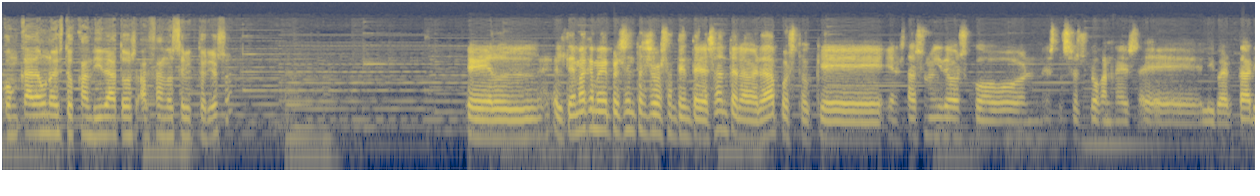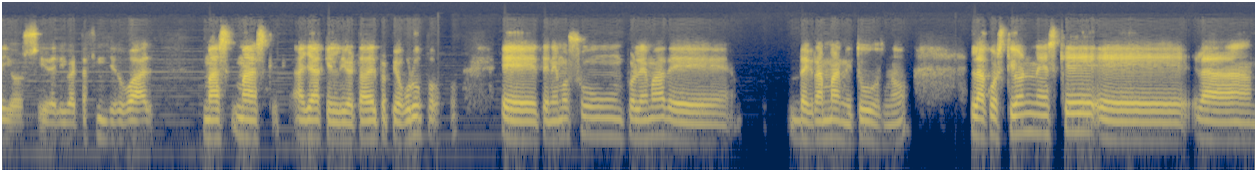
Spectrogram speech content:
con cada uno de estos candidatos alzándose victorioso? El, tema que me presentas es bastante interesante, la verdad, puesto que en Estados Unidos con estos eslóganes eh, libertarios y de libertad individual, más, más allá que libertad del propio grupo, eh, tenemos un problema de, gran magnitud. ¿no? La cuestión es que eh, la,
